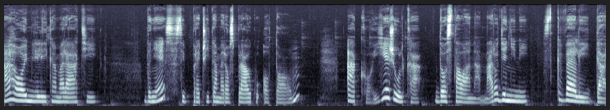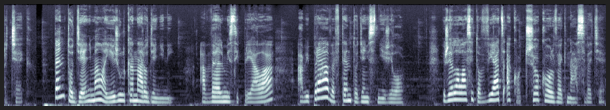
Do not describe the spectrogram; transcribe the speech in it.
Ahoj, milí kamaráti. Dnes si prečítame rozprávku o tom, ako Ježulka dostala na narodeniny skvelý darček. Tento deň mala Ježulka narodeniny a veľmi si priala, aby práve v tento deň snežilo. Želala si to viac ako čokoľvek na svete.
